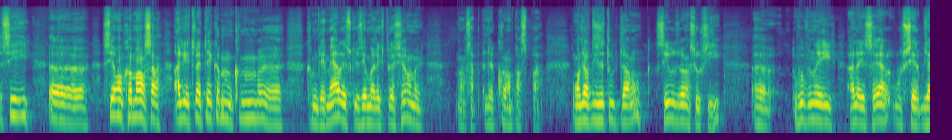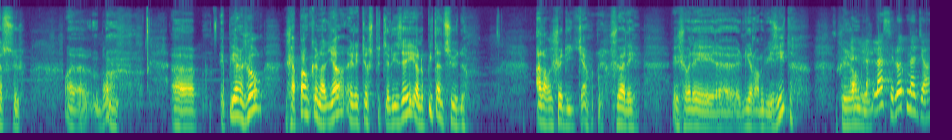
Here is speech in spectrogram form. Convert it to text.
Si, euh, si, on commence à, les traiter comme, comme, euh, comme des merdes, excusez-moi l'expression, mais non, ça, le courant passe pas. On leur disait tout le temps, si vous avez un souci, euh, vous venez à l'ASR ou c'est bien sûr. bon. et puis un jour, j'apprends que Nadia, elle était hospitalisée à l'hôpital Sud. Alors je dis, tiens, je vais aller, je vais aller lui rendre visite. Là, c'est l'autre Nadia.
